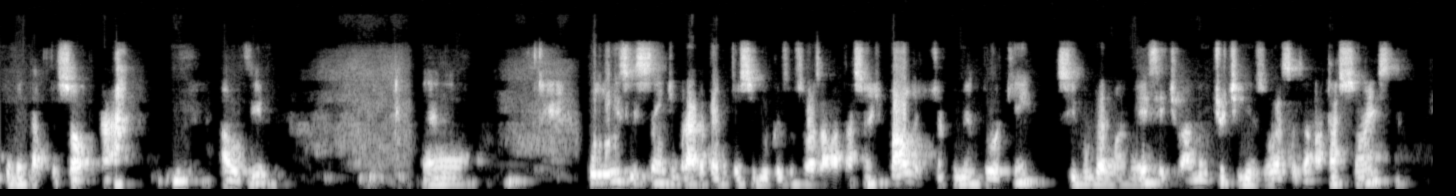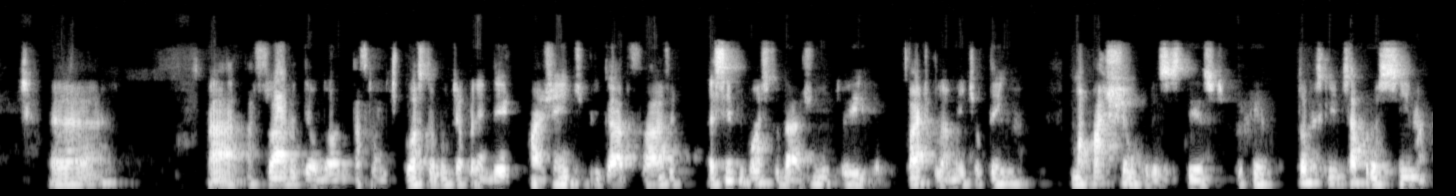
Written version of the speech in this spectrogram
Aproveitar o pessoal está ao vivo. É... O Luiz Vicente Braga perguntou se Lucas usou as anotações de Paulo, a gente já comentou aqui, segundo Emmanuel, efetivamente utilizou essas anotações. É... A, a Flávia Teodoro está falando que gosta muito de aprender com a gente. Obrigado, Flávia. É sempre bom estudar junto e, particularmente, eu tenho uma paixão por esses textos, porque toda vez que a gente se aproxima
